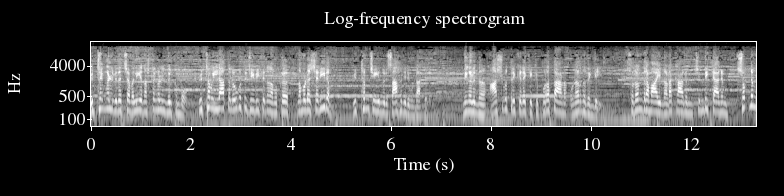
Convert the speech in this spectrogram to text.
യുദ്ധങ്ങൾ വിതച്ച വലിയ നഷ്ടങ്ങളിൽ നിൽക്കുമ്പോൾ യുദ്ധമില്ലാത്ത ലോകത്ത് ജീവിക്കുന്ന നമുക്ക് നമ്മുടെ ശരീരം യുദ്ധം ചെയ്യുന്ന ഒരു സാഹചര്യം ഉണ്ടാക്കരുത്. നിങ്ങൾ ഇന്ന് ആശുപത്രി കിടക്കയ്ക്ക് പുറത്താണ് ഉണർന്നതെങ്കിൽ സ്വതന്ത്രമായി നടക്കാനും ചിന്തിക്കാനും സ്വപ്നം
